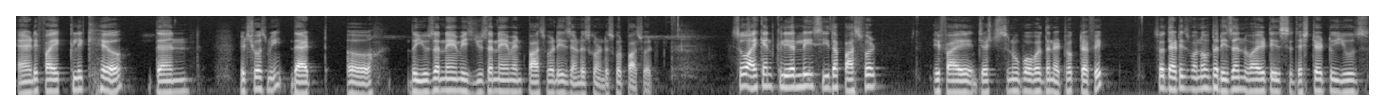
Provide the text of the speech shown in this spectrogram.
And if I click here then it shows me that uh, the username is username and password is underscore underscore password so I can clearly see the password if I just snoop over the network traffic so that is one of the reason why it is suggested to use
